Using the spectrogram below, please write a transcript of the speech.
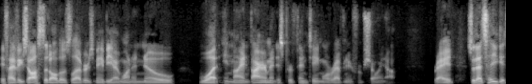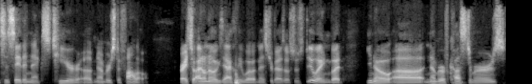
if I've exhausted all those levers, maybe I want to know what in my environment is preventing more revenue from showing up, right? So that's how you get to say the next tier of numbers to follow, right? So I don't know exactly what Mr. Bezos was doing, but you know, uh, number of customers,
